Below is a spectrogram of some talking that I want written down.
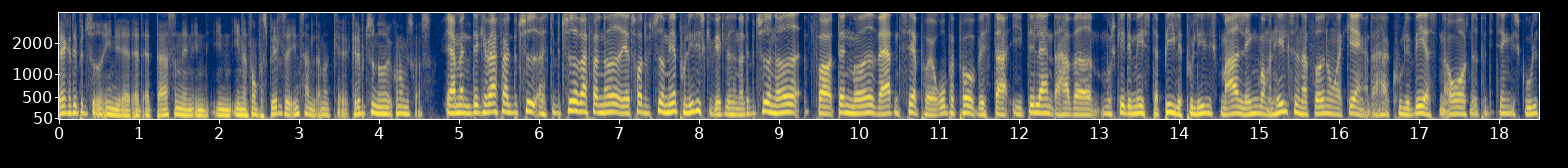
hvad kan det betyde egentlig, at, at, at der er sådan en, en, en, en anden form for splittelse internt i landet? Kan, kan det betyde noget økonomisk også? Ja, men det kan i hvert fald betyde, altså det betyder i hvert fald noget, jeg tror, det betyder mere politisk i virkeligheden, og det betyder noget for den måde, verden ser på Europa på, hvis der i det land, der har været måske det mest stabile politisk meget længe, hvor man hele tiden har fået nogle regeringer, der har kunne levere sådan overordnet på de ting, de skulle,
